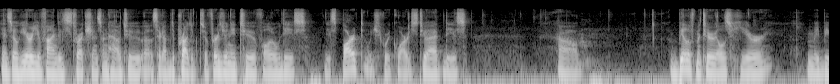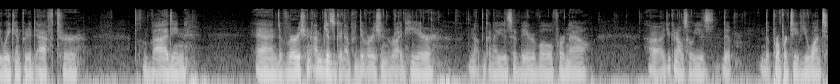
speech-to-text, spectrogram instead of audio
And so here you find instructions on how to uh, set up the project. So first you need to follow this this part, which requires to add this um, bill of materials here. Maybe we can put it after Vaadin and the version. I'm just gonna put the version right here. Not gonna use a variable for now. Uh, you can also use the the property if you want.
